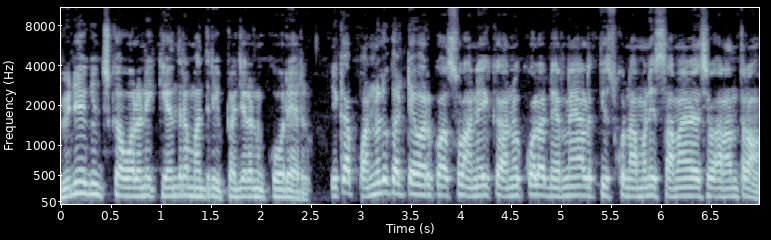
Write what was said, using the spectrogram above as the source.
వినియోగించుకోవాలని కేంద్ర మంత్రి ప్రజలను కోరారు. ఇక పన్నులు కట్టేవారి కోసం అనేక అనుకూల నిర్ణయాలు తీసుకున్నామని సమావేశం అనంతరం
